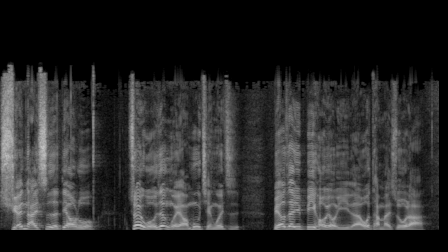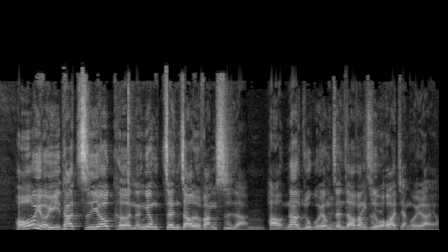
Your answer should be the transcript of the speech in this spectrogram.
悬崖式的掉落。所以我认为啊，目前为止，不要再去逼侯友谊了。我坦白说啦，侯友谊他只有可能用征召的方式啊。好，那如果用征召方式，我话讲回来啊，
